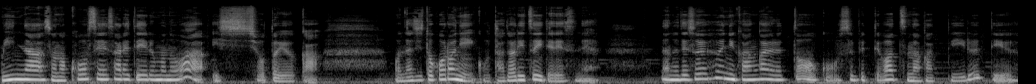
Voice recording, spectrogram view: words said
うみんなその構成されているものは一緒というか同じところにこうたどり着いてですねなのでそういうふうに考えるとこう全てはつながっているっていう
